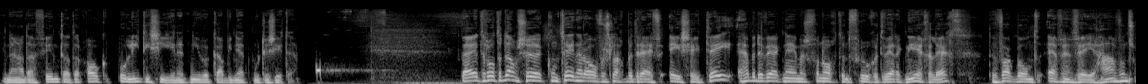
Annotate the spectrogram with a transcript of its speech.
Ennahda vindt dat er ook politici in het nieuwe kabinet moeten zitten. Bij het Rotterdamse containeroverslagbedrijf ECT hebben de werknemers vanochtend vroeg het werk neergelegd. De vakbond FNV Havens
